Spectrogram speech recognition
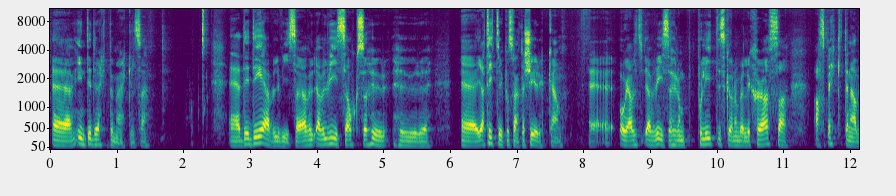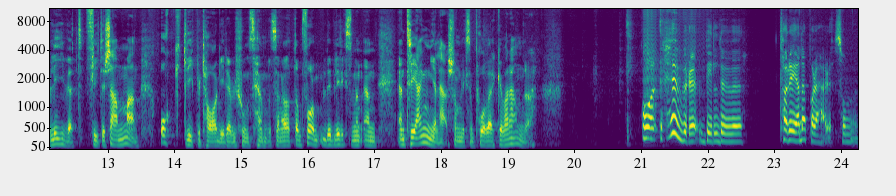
Eh, inte i direkt bemärkelse. Eh, det är det jag vill visa. Jag vill, jag vill visa också hur, hur eh, jag tittar ju på Svenska kyrkan Eh, och jag vill, jag visa hur de politiska och de religiösa aspekterna av livet flyter samman och griper tag i revolutionshändelserna. Att de form, det blir liksom en, en, en triangel här som liksom påverkar varandra. Och hur vill du ta reda på det här som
